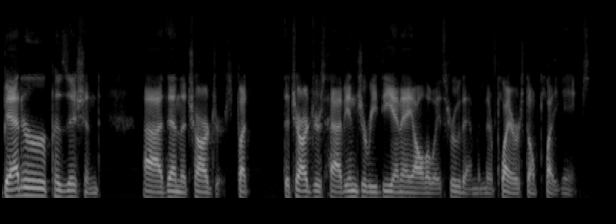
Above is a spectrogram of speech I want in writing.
better positioned uh, than the Chargers. But the Chargers have injury DNA all the way through them, and their players don't play games.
